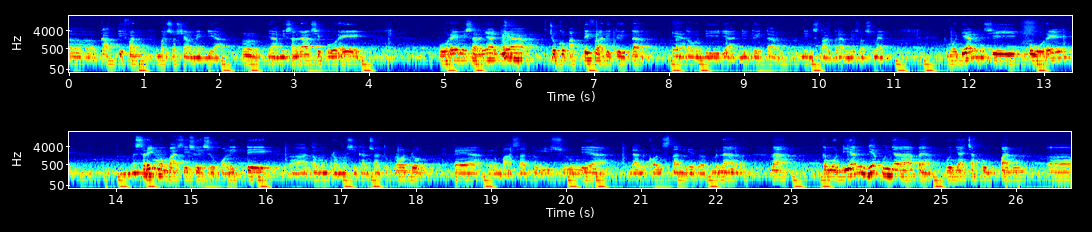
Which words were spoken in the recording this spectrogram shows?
uh, keaktifan bersosial media. Ya misalnya si Pure, Pure misalnya dia cukup aktif lah di Twitter Iya. atau di ya di Twitter, di Instagram, di sosmed. Kemudian si Pure sering membahas isu-isu politik uh, atau mempromosikan suatu produk. Kayak ngebahas satu isu. Iya, Dan konstan gitu. benar. Nah, kemudian dia punya apa ya? Punya cakupan uh,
